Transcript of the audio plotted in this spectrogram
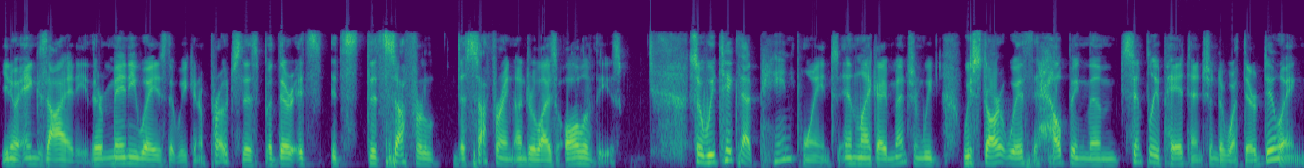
you know anxiety. There are many ways that we can approach this, but there it's it's the suffer the suffering underlies all of these. So we take that pain point and like I mentioned we we start with helping them simply pay attention to what they're doing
